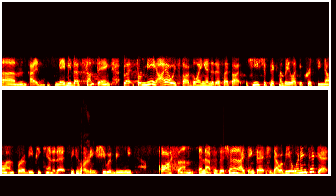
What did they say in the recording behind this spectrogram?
um, I, maybe that's something. But for me, I always thought going into this, I thought he should pick somebody like a Kristi Noem for a VP candidate because Right. I think she would be awesome in that position, and I think that that would be a winning ticket.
